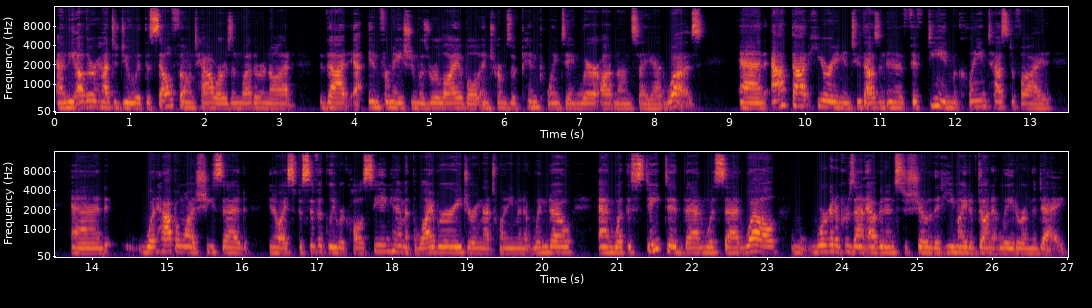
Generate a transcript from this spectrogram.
and the other had to do with the cell phone towers and whether or not that information was reliable in terms of pinpointing where Adnan Syed was. And at that hearing in 2015, McClain testified. And what happened was she said, you know, I specifically recall seeing him at the library during that 20 minute window. And what the state did then was said, well, we're going to present evidence to show that he might have done it later in the day.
